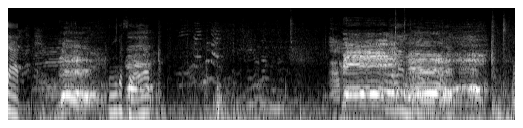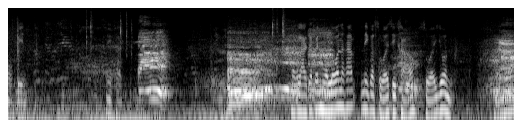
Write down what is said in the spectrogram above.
จัดตัวนี้ก็สวยครับล่ำครับโอ้ปีนนี่ครับหลักๆจะเป็นหัวโล้นนะครับ นี่ก็สวยสีขาวสวยย่นหัวโล้น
